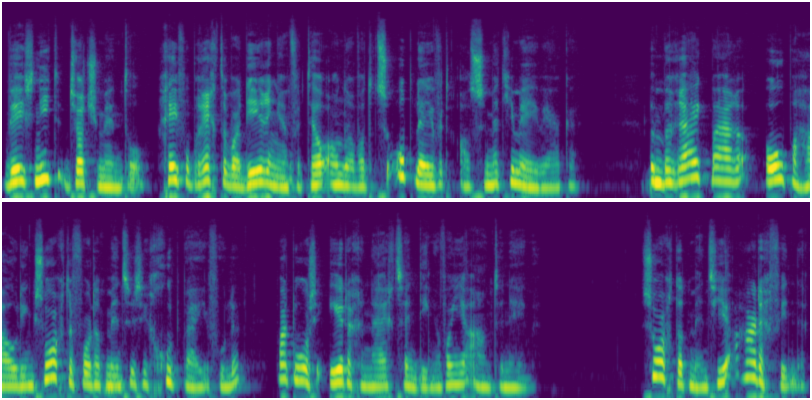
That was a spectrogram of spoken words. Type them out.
Wees niet judgmental. Geef oprechte waardering en vertel anderen wat het ze oplevert als ze met je meewerken. Een bereikbare, open houding zorgt ervoor dat mensen zich goed bij je voelen, waardoor ze eerder geneigd zijn dingen van je aan te nemen. Zorg dat mensen je aardig vinden.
